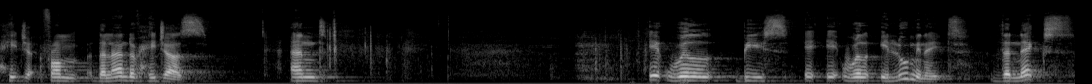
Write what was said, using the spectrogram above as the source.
Hijaz, from the land of Hijaz. And it will, be, it, will illuminate the necks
